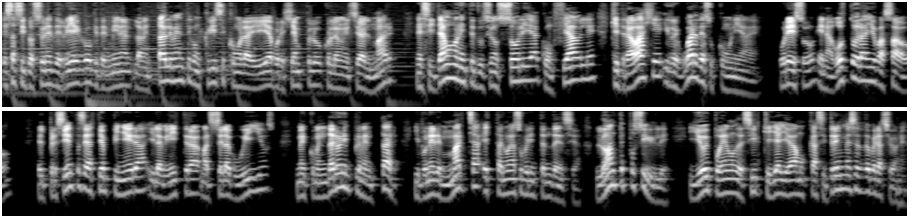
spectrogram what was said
esas situaciones de riesgo que terminan lamentablemente con crisis como la vivía, por ejemplo, con la Universidad del Mar, necesitamos una institución sólida, confiable, que trabaje y resguarde a sus comunidades. Por eso, en agosto del año pasado, el presidente Sebastián Piñera y la ministra Marcela Cubillos me encomendaron implementar y poner en marcha esta nueva superintendencia lo antes posible y hoy podemos decir que ya llevamos casi tres meses de operaciones.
